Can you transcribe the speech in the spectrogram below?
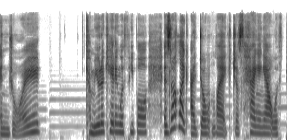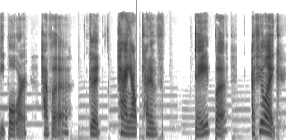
enjoy communicating with people. It's not like I don't like just hanging out with people or have a good hangout kind of date, but I feel like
